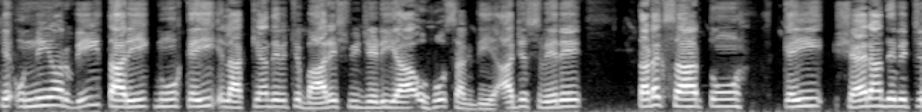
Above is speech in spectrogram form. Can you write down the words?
ਕਿ 19 ਔਰ 20 ਤਾਰੀਖ ਨੂੰ ਕਈ ਇਲਾਕਿਆਂ ਦੇ ਵਿੱਚ ਬਾਰਿਸ਼ ਵੀ ਜਿਹੜੀ ਆ, ਉਹ ਹੋ ਸਕਦੀ ਹੈ। ਅੱਜ ਸਵੇਰੇ ਤੜਕਸਾਰ ਤੋਂ ਕਈ ਸ਼ਹਿਰਾਂ ਦੇ ਵਿੱਚ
